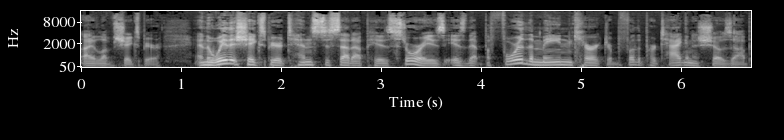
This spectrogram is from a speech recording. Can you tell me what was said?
I, love Shakespeare. And the way that Shakespeare tends to set up his stories is that before the main character, before the protagonist shows up,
